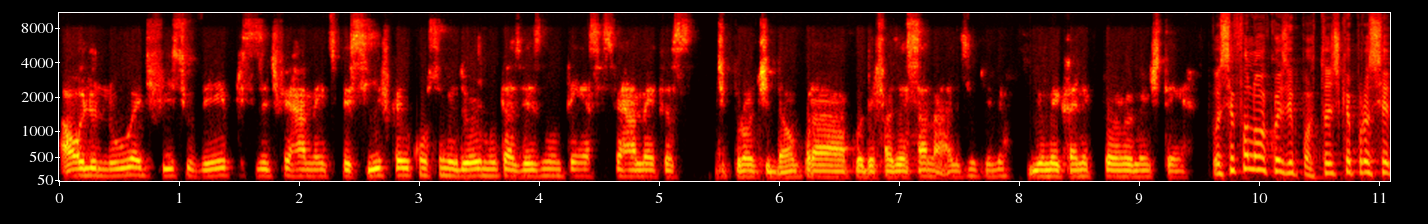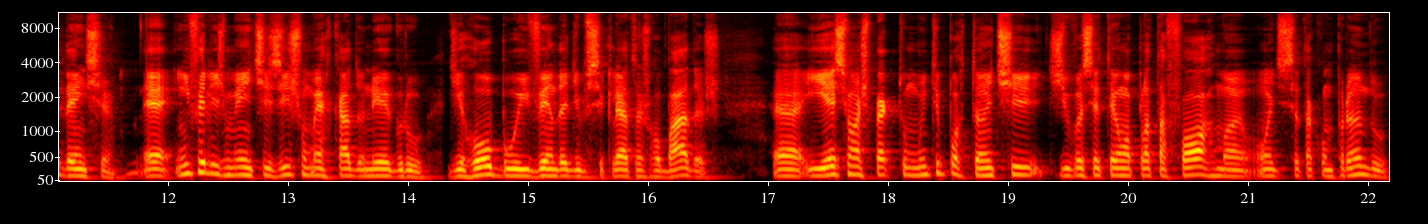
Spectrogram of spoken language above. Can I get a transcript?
a olho nu é difícil ver, precisa de ferramenta específica e o consumidor muitas vezes não tem essas ferramentas de prontidão para poder fazer essa análise, entendeu? E o mecânico provavelmente tenha. Você falou uma coisa importante que é procedência. É, infelizmente existe um mercado negro de roubo e venda de bicicletas roubadas. É, e esse é um aspecto muito importante de você ter uma plataforma onde você está comprando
